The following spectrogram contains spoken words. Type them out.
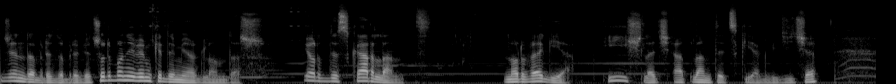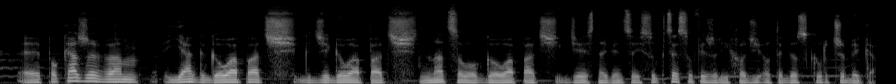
Dzień dobry, dobry wieczór, bo nie wiem kiedy mnie oglądasz. Jordy Skarland, Norwegia i śledź atlantycki, jak widzicie. E, Pokażę wam, jak go łapać, gdzie go łapać, na co go łapać i gdzie jest najwięcej sukcesów, jeżeli chodzi o tego skurczybyka.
